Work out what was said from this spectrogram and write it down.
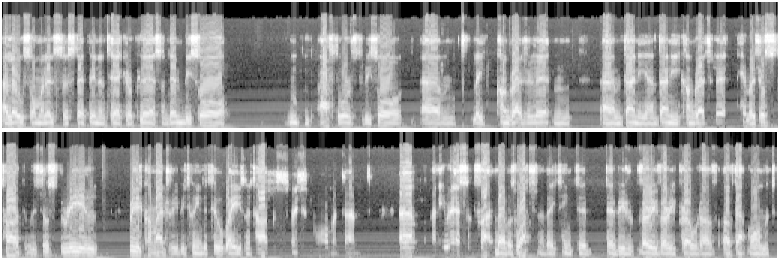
allow someone else to step in and take her place and then be so afterwards to be so um, like congratulating um, Danny and Danny congratulating him. I just thought it was just real, real camaraderie between the two boys, and I thought it was a special moment. And um, any racing fan that was watching it, I think they'd, they'd be very, very proud of, of that moment.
